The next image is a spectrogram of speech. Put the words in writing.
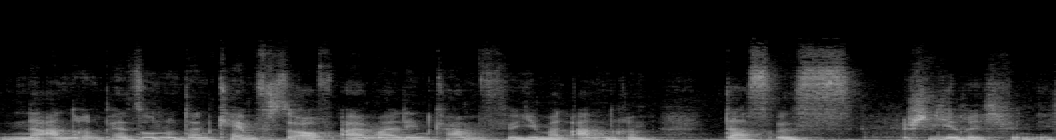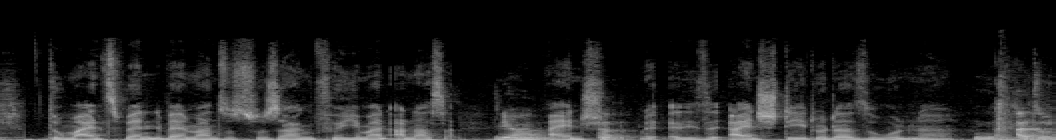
einer anderen Person und dann kämpfst du auf einmal den Kampf für jemand anderen. Das ist schwierig, finde ich. Du meinst, wenn, wenn man sozusagen für jemand anders ja, äh, einsteht oder so, ne? Also, also,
